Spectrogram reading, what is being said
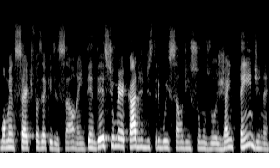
o momento certo de fazer a aquisição, né, entender se o mercado de distribuição de insumos hoje já entende né,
